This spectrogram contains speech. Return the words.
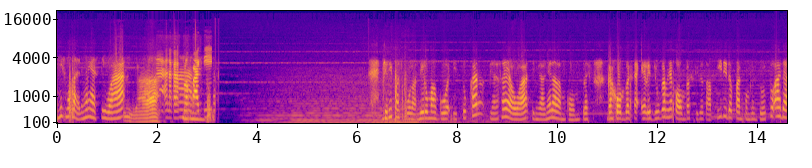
ini semua pada denger ya sih Wak Iya. Anak-anak pulang pagi. Jadi pas pulang di rumah gue itu kan biasa ya Wak tinggalnya dalam kompleks. Gak kompleksnya elit juga punya kompleks gitu. Tapi di depan kompleks gue tuh ada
